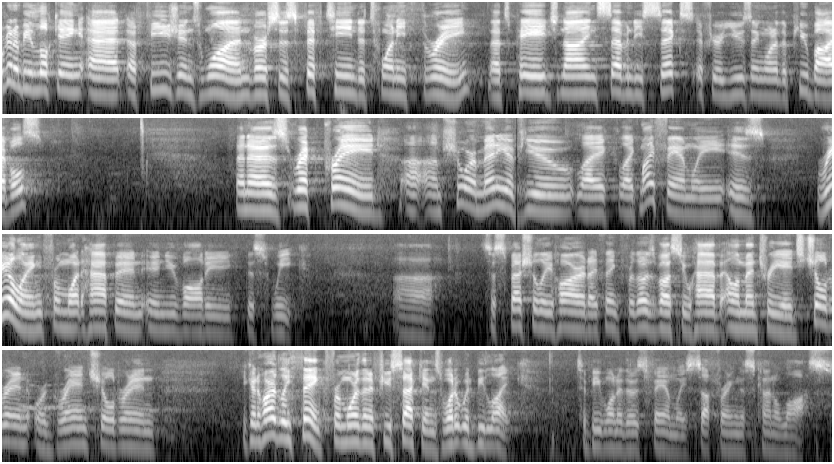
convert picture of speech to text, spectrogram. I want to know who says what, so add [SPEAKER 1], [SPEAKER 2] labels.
[SPEAKER 1] we're going to be looking at Ephesians 1, verses 15 to 23. That's page 976 if you're using one of the Pew Bibles. And as Rick prayed, uh, I'm sure many of you, like, like my family, is reeling from what happened in Uvalde this week. Uh, it's especially hard, I think, for those of us who have elementary age children or grandchildren you can hardly think for more than a few seconds what it would be like to be one of those families suffering this kind of loss.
